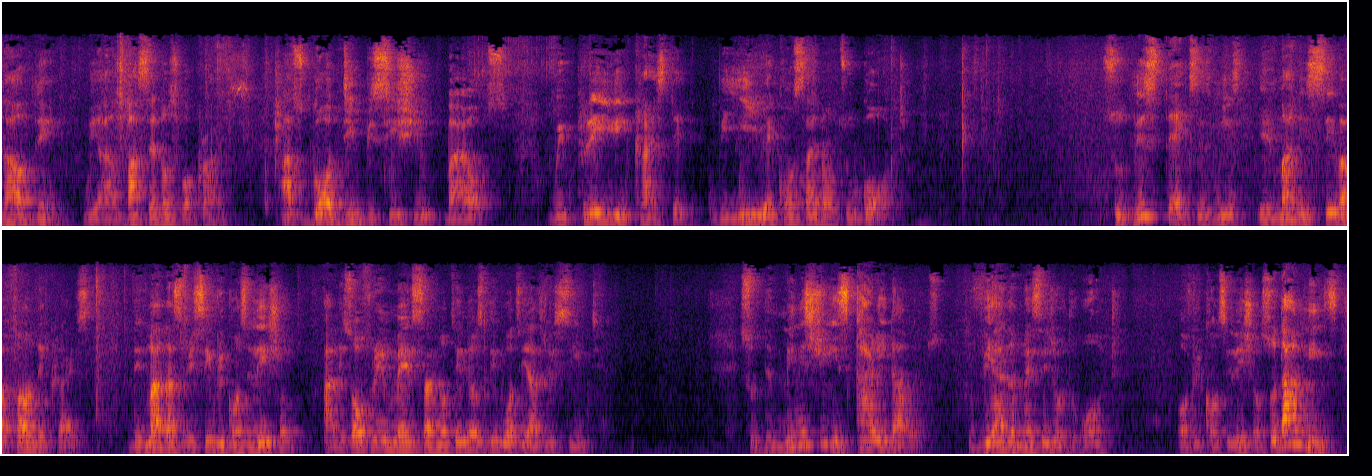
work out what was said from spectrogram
Now then, we are ambassadors for Christ, as God did beseech you by us. We pray you in Christ's stead, be ye reconciled unto God. So this text is, means a man is saved and found in Christ. The man has received reconciliation and is offering men simultaneously what he has received. So the ministry is carried out via the message of the word of reconciliation. So that means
